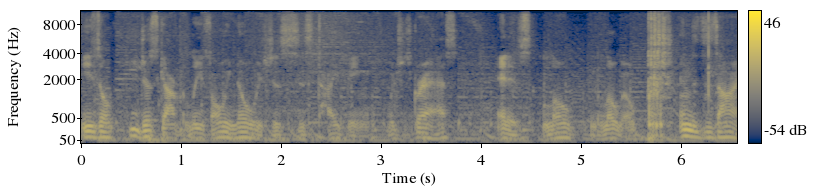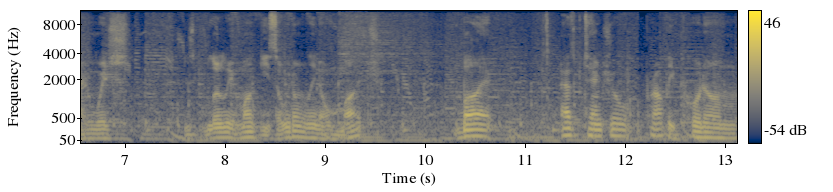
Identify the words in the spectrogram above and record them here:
He's he just got released. All we know is just his typing, which is grass, and his lo logo, and the design, which is literally a monkey. So we don't really know much, but has potential. I'll probably put him,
